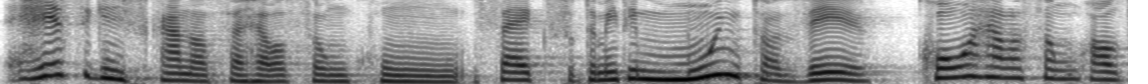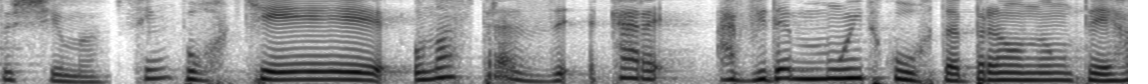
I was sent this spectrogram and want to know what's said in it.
ressignificar a nossa relação com sexo também tem muito a ver com a relação com a autoestima. Sim. Porque o nosso prazer. Cara, a vida é muito curta para não ter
